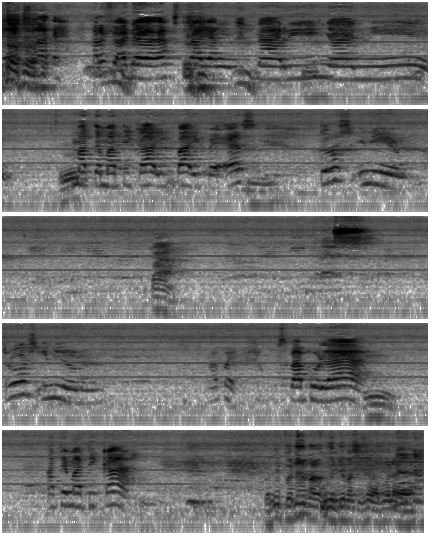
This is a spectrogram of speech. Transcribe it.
Ekstra, eh, harus ada ekstra yang nari, nyanyi, Terus matematika, IPA, IPS. Terus ini apa? terus ini apa ya sepak bola, Hmm. matematika, Berarti benar kalau Yuni masuk sepak bola ya. dokter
